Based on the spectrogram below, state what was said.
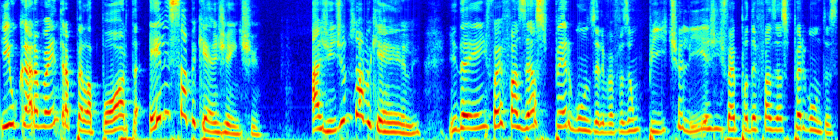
E o cara vai entrar pela porta, ele sabe quem é a gente. A gente não sabe quem é ele. E daí a gente vai fazer as perguntas. Ele vai fazer um pitch ali e a gente vai poder fazer as perguntas.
